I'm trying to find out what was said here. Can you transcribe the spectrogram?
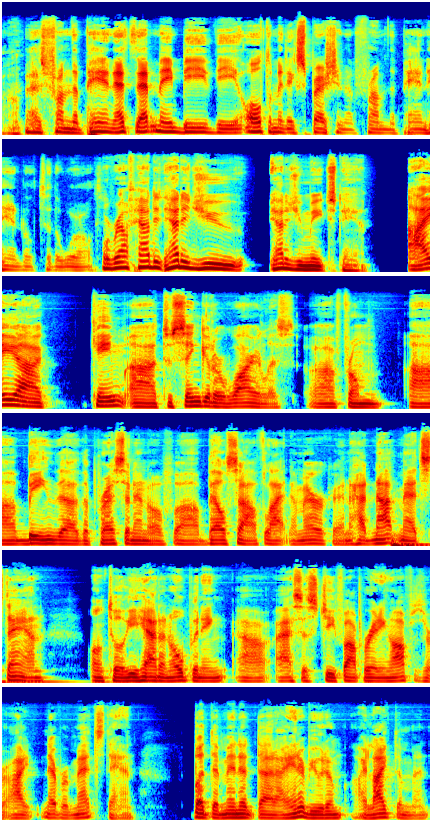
Wow. As from the pan, that that may be the ultimate expression of from the panhandle to the world. Well, Ralph, how did how did you how did you meet Stan? I uh, came uh, to Cingular Wireless uh, from uh, being the the president of uh, BellSouth Latin America, and had not met Stan until he had an opening uh, as his chief operating officer. I never met Stan, but the minute that I interviewed him, I liked him and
